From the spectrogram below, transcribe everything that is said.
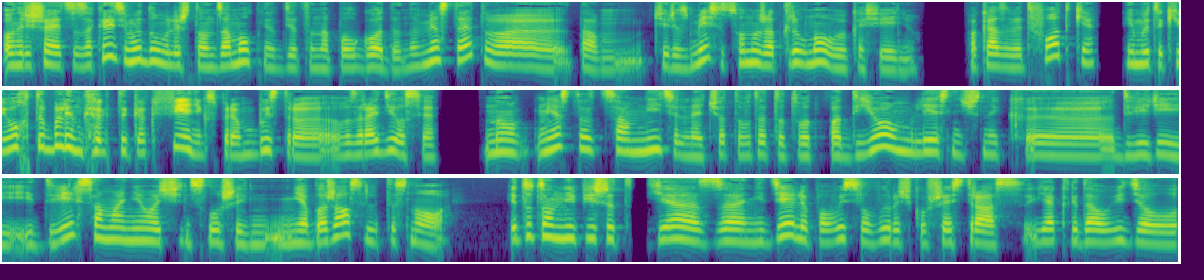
Он решается закрыть, и мы думали, что он замолкнет где-то на полгода. Но вместо этого, там, через месяц он уже открыл новую кофейню. Показывает фотки, И мы такие, ух ты, блин, как ты как феникс прям быстро возродился. Но место сомнительное, что-то вот этот вот подъем лестничный к э, двери и дверь сама не очень. Слушай, не облажался ли ты снова? И тут он мне пишет, я за неделю повысил выручку в шесть раз. Я когда увидел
